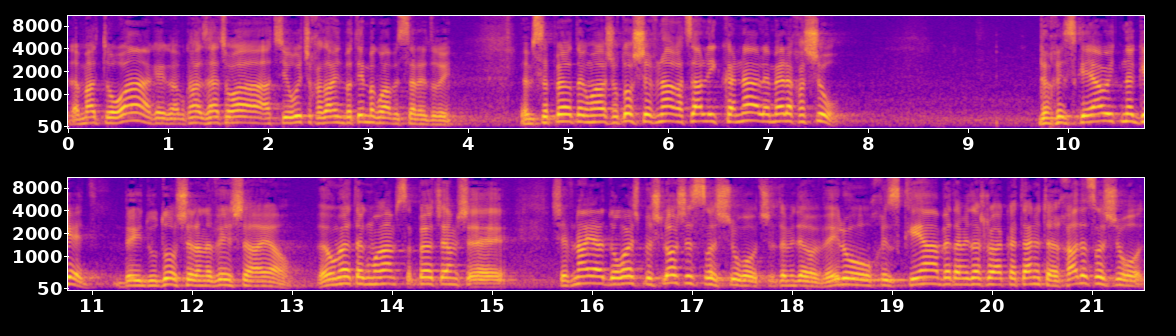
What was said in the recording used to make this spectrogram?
למד תורה, כן, זו הצורה הציורית שחז"ל מתבטאים בגמרא בסנהדרין. ומספרת הגמרא שאותו שבנה רצה להיכנע למלך אשור. וחזקיהו התנגד בעידודו של הנביא ישעיהו. ואומרת הגמרא, מספרת שם ששבנה היה דורש ב-13 שורות של תלמידי רבי, ואילו חזקיה, בית המקדש שלו היה קטן יותר, 11 שורות.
